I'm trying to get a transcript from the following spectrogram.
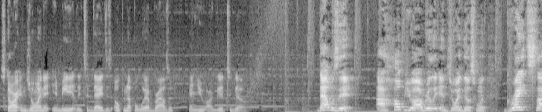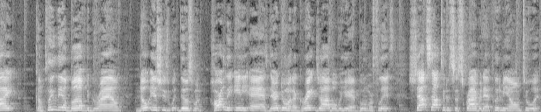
Start enjoying it immediately today. Just open up a web browser and you are good to go. That was it. I hope you all really enjoyed this one. Great site completely above the ground. No issues with this one. Hardly any ads. They're doing a great job over here at Boomer Flicks. Shouts out to the subscriber that put me on to it.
